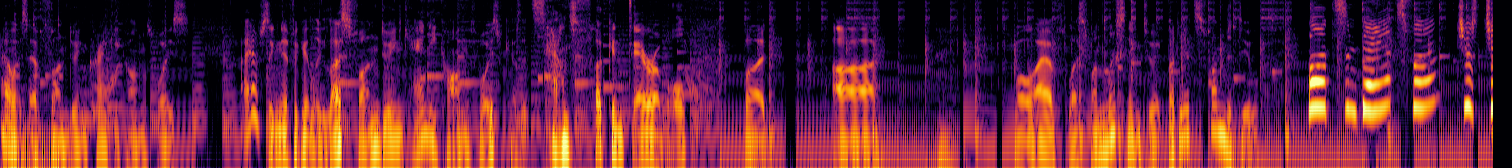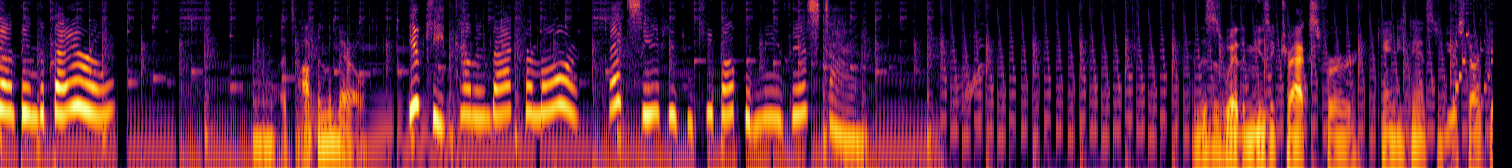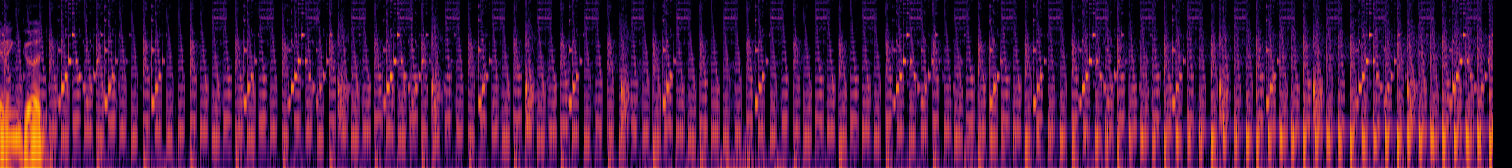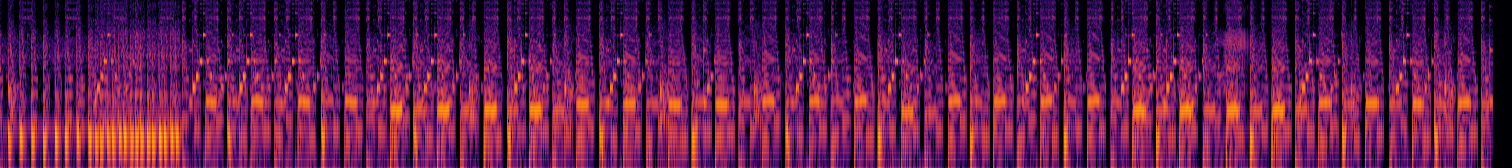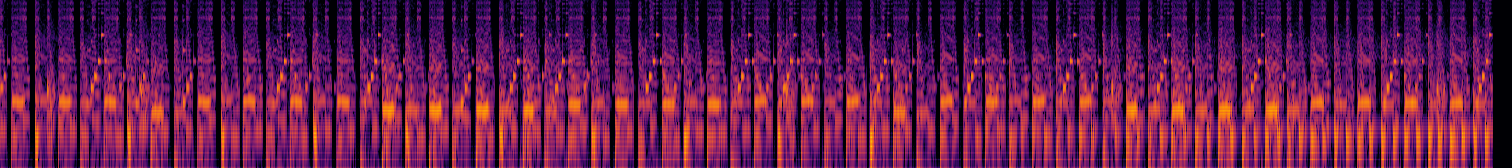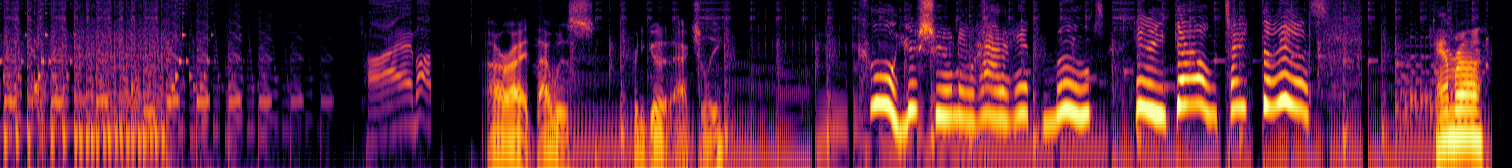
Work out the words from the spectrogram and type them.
I always have fun doing Cranky Kong's voice. I have significantly less fun doing Candy Kong's voice because it sounds fucking terrible. But, uh, well, I have less fun listening to it, but it's fun to do. Want some dance fun? Just jump in the barrel. Let's hop in the barrel. You keep coming back for more. Let's see if you can keep up with me this time. And this is where the music tracks for Candy's Dance Studio start getting good. All right, that was pretty good, actually. Cool, you sure know how to hit the moves. Here you go, take this. Camera,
